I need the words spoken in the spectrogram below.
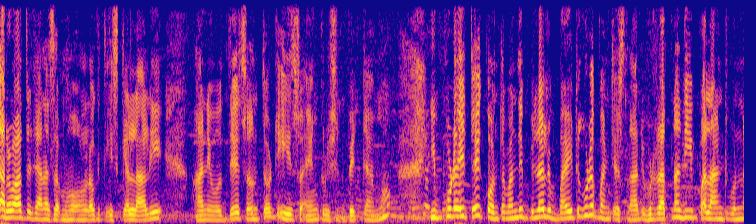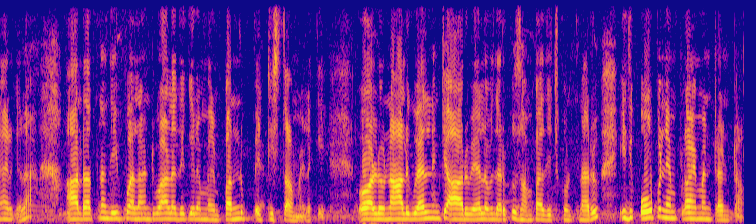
తర్వాత జన సమూహంలోకి తీసుకెళ్ళాలి అనే ఉద్దేశంతో ఈ స్వయం కృషిని పెట్టాము. ఇప్పుడైతే కొంతమంది పిల్లలు బయట కూడా పనిచేస్తున్నారు. ఇప్పుడు రత్నదీప లాంటివి ఉన్నారు కదా ఆ రత్నదీప లాంటి వాళ్ళ దగ్గర మేము పనులు పెట్టిస్తాం వీళ్ళకి. వాళ్ళు నాలుగు వేల నుంచి ఆరు వేల వరకు సంపాదించుకుంటున్నారు. ఇది ఓపెన్ ఎంప్లాయ్మెంట్ అంటాం.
